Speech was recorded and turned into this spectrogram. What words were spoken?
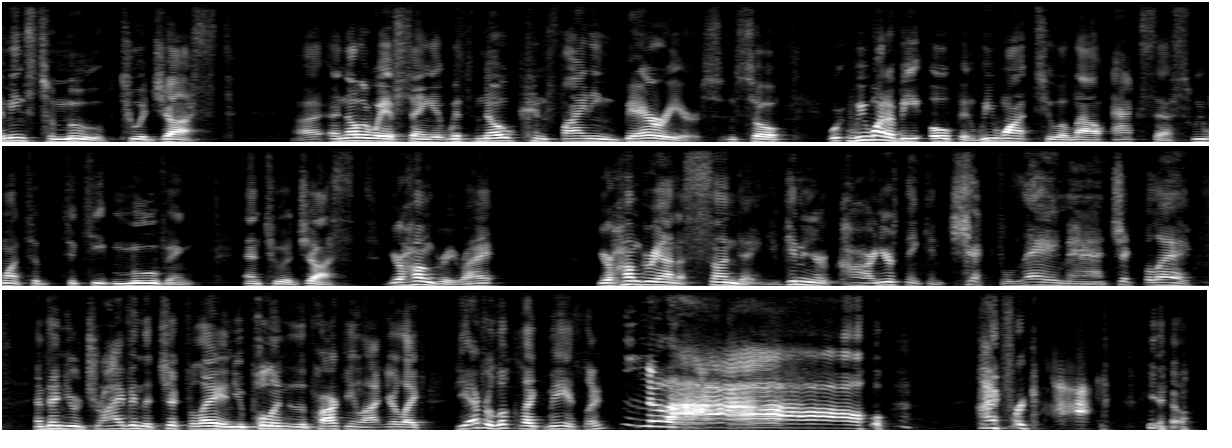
It means to move, to adjust. Uh, another way of saying it, with no confining barriers. And so we, we want to be open. We want to allow access. We want to, to keep moving and to adjust. You're hungry, right? You're hungry on a Sunday, and you get in your car and you're thinking, Chick fil A, man, Chick fil A. And then you're driving the Chick fil A and you pull into the parking lot and you're like, Do you ever look like me? It's like, No, I forgot, you know.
